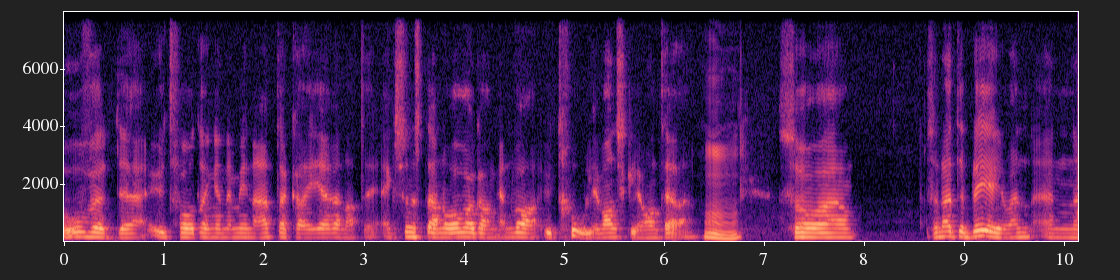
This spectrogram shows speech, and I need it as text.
hovedutfordringene mine etter karrieren. At jeg syns den overgangen var utrolig vanskelig å håndtere. Mm. Så, så, dette blir jo en, en,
